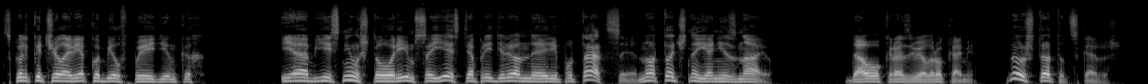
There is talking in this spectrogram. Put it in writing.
Сколько человек убил в поединках? Я объяснил, что у Римса есть определенная репутация, но точно я не знаю. Даук развел руками. Ну, что тут скажешь?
